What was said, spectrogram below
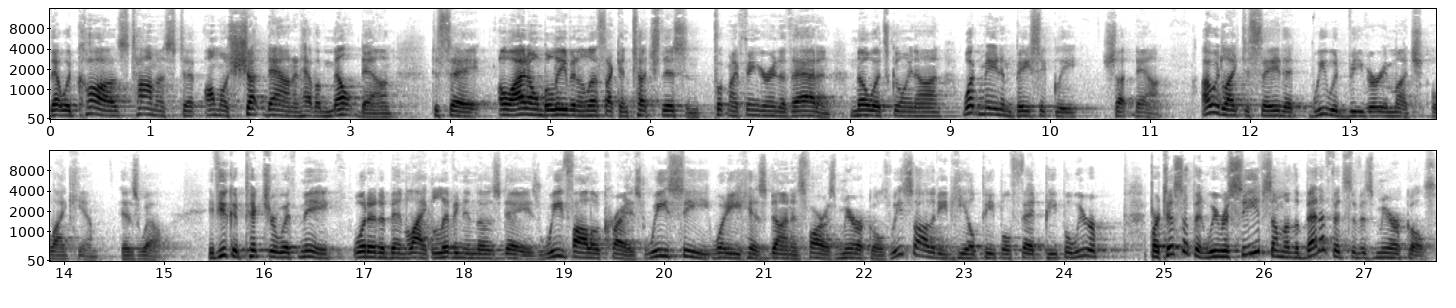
that would cause Thomas to almost shut down and have a meltdown to say, Oh, I don't believe it unless I can touch this and put my finger into that and know what's going on. What made him basically shut down? I would like to say that we would be very much like him as well. If you could picture with me what it had been like living in those days, we follow Christ. We see what he has done as far as miracles. We saw that he'd healed people, fed people. We were participant. We received some of the benefits of his miracles.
